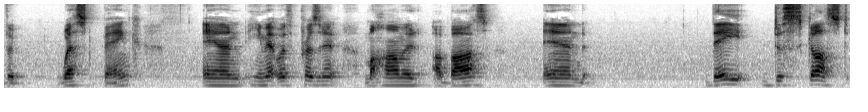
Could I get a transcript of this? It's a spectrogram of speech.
the West Bank and he met with President Mohammed Abbas, and they discussed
